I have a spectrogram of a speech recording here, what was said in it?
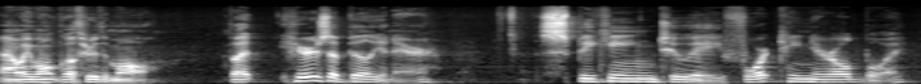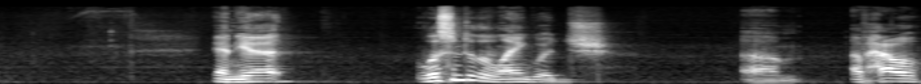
Now, we won't go through them all, but here's a billionaire speaking to a 14 year old boy, and yet, listen to the language um, of how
